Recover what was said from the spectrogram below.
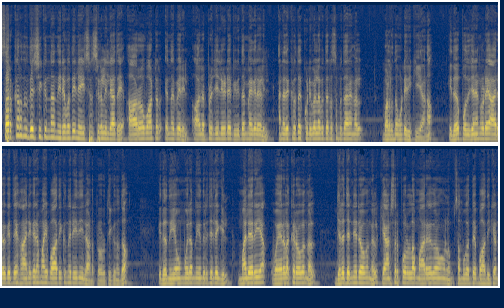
സർക്കാർ നിർദ്ദേശിക്കുന്ന നിരവധി ലൈസൻസുകളില്ലാതെ ഒ വാട്ടർ എന്ന പേരിൽ ആലപ്പുഴ ജില്ലയുടെ വിവിധ മേഖലകളിൽ അനധികൃത കുടിവെള്ള വിതരണ സംവിധാനങ്ങൾ വളർന്നുകൊണ്ടിരിക്കുകയാണ്. ഇത് പൊതുജനങ്ങളുടെ ആരോഗ്യത്തെ ഹാനികരമായി ബാധിക്കുന്ന രീതിയിലാണ് പ്രവർത്തിക്കുന്നത്. ഇത് നിയമം മൂലം നിയന്ത്രിച്ചില്ലെങ്കിൽ മലേറിയ വയറിളക്ക രോഗങ്ങൾ ജലജന്യ രോഗങ്ങൾ ക്യാൻസർ പോലുള്ള മാരക രോഗങ്ങളും സമൂഹത്തെ ബാധിക്കാൻ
